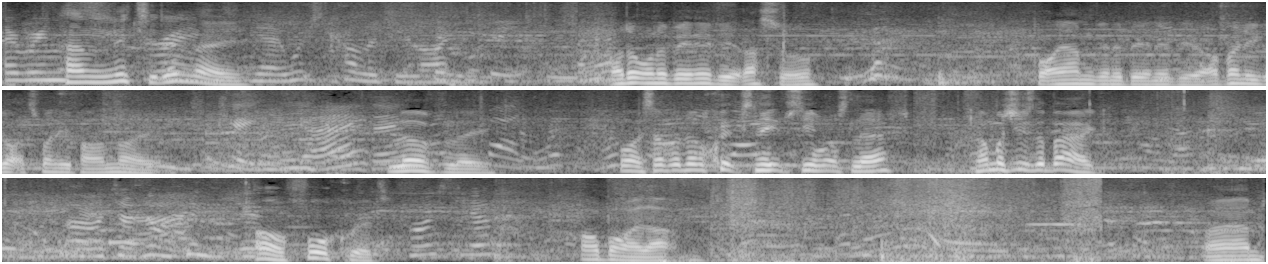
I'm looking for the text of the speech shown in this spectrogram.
Hand knitted, aren't they? Yeah, which colour do you like? I don't want to be an idiot, that's all. But I am going to be an idiot. I've only got a £20 note. Okay, okay. Lovely. Right, let's have another quick sneak, see what's left. How much is the bag? Oh, I don't know. I think Oh, four quid. I'll buy that. Um,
